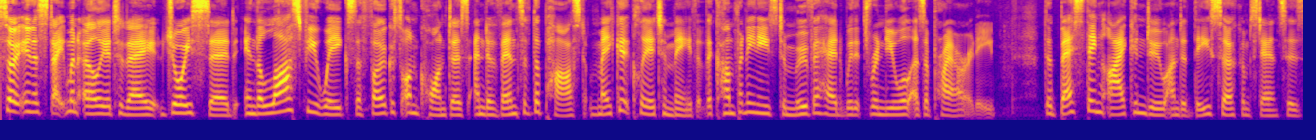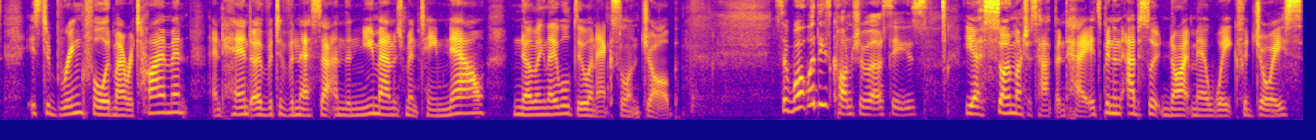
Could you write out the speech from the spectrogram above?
So, in a statement earlier today, Joyce said, In the last few weeks, the focus on Qantas and events of the past make it clear to me that the company needs to move ahead with its renewal as a priority. The best thing I can do under these circumstances is to bring forward my retirement and hand over to Vanessa and the new management team now, knowing they will do an excellent job. So, what were these controversies? Yeah, so much has happened. Hey, it's been an absolute nightmare week for Joyce.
